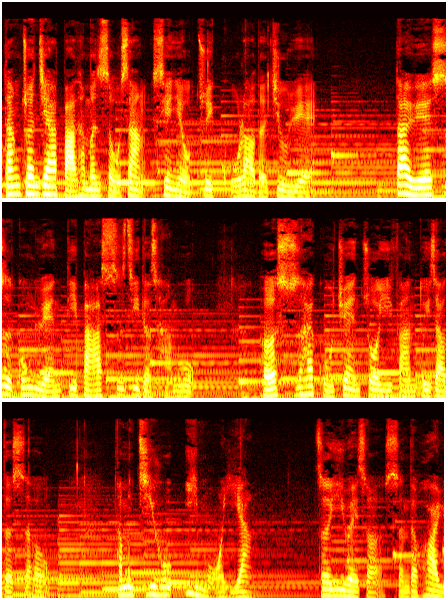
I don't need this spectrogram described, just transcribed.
当专家把他们手上现有最古老的旧约，大约是公元第八世纪的产物，和死海古卷做一番对照的时候，他们几乎一模一样。这意味着神的话语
